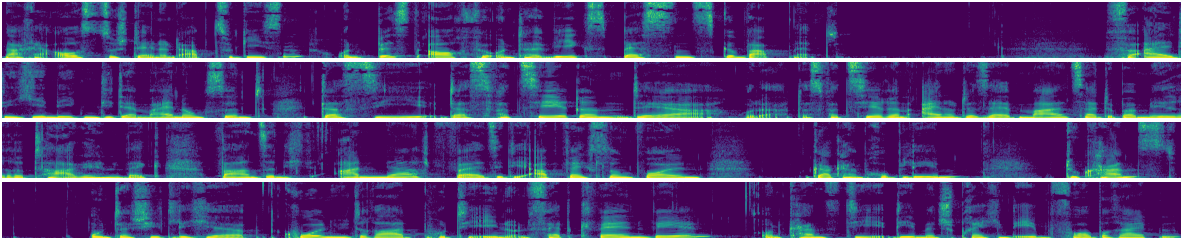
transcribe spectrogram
nachher auszustellen und abzugießen. Und bist auch für unterwegs bestens gewappnet. Für all diejenigen, die der Meinung sind, dass sie das Verzehren der oder das Verzehren ein und derselben Mahlzeit über mehrere Tage hinweg wahnsinnig annervt, weil sie die Abwechslung wollen, gar kein Problem. Du kannst unterschiedliche Kohlenhydrat, Protein und Fettquellen wählen. Und kannst die dementsprechend eben vorbereiten.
